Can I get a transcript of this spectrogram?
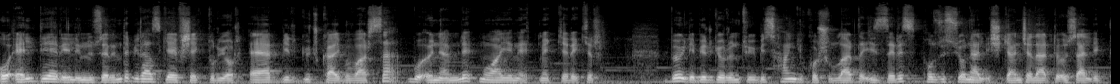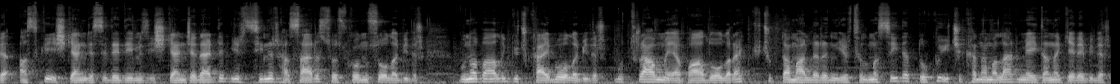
O el diğer elin üzerinde biraz gevşek duruyor. Eğer bir güç kaybı varsa bu önemli muayene etmek gerekir. Böyle bir görüntüyü biz hangi koşullarda izleriz? Pozisyonel işkencelerde özellikle askı işkencesi dediğimiz işkencelerde bir sinir hasarı söz konusu olabilir. Buna bağlı güç kaybı olabilir. Bu travmaya bağlı olarak küçük damarların yırtılmasıyla doku içi kanamalar meydana gelebilir.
